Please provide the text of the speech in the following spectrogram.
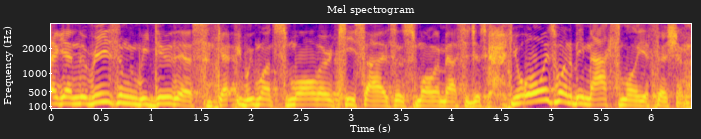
again, the reason we do this, get, we want smaller key sizes, smaller messages. You always want to be maximally efficient.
